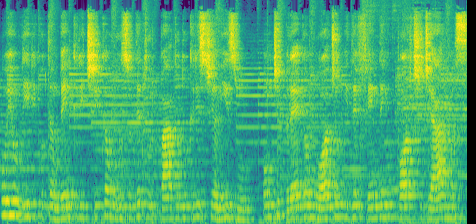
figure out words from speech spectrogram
O eu lírico também critica o uso deturpado do cristianismo, onde pregam o ódio e defendem o porte de armas,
